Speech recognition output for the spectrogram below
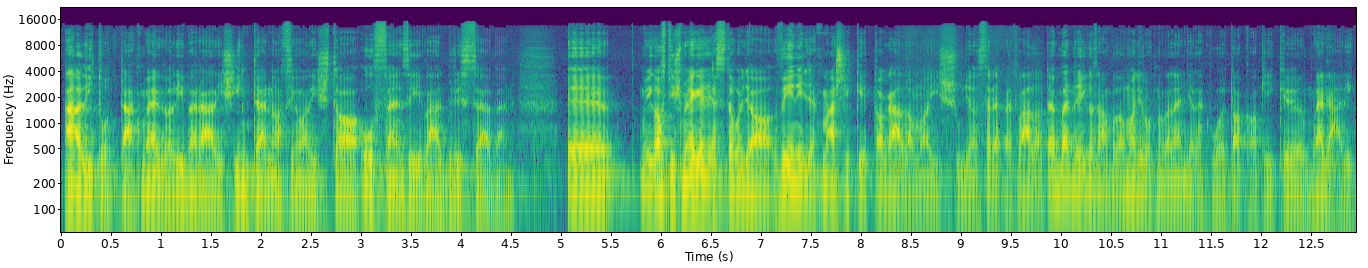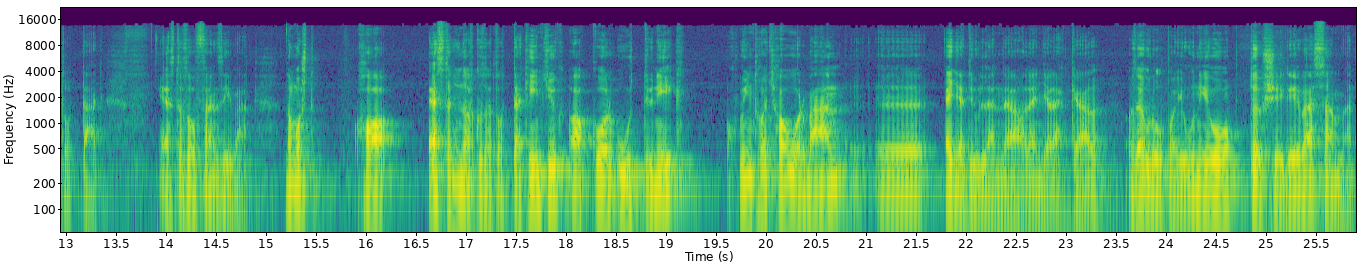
állították meg a liberális internacionalista offenzívát Brüsszelben. Még azt is megjegyezte, hogy a v másik két tagállama is ugyan szerepet vállalt ebben, de igazából a magyarok meg a lengyelek voltak, akik megállították ezt az offenzívát. Na most, ha ezt a nyilatkozatot tekintjük, akkor úgy tűnik, mintha Orbán ö, egyedül lenne a lengyelekkel az Európai Unió többségével szemben.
